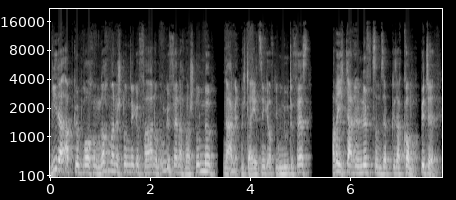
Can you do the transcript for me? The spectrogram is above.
Wieder abgebrochen, nochmal eine Stunde gefahren und ungefähr nach einer Stunde, nagelt mich da jetzt nicht auf die Minute fest, habe ich dann im Lift zum Sepp gesagt, komm, bitte,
